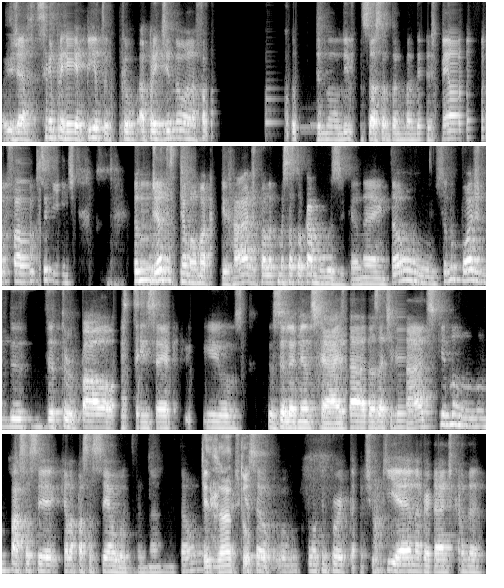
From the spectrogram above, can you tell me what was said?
eu já sempre repito, que eu aprendi no, na faculdade, no livro do Celso Antônio Bandeira de Mello, que fala o seguinte, então, não adianta você chamar uma de rádio para ela começar a tocar música, né? Então, você não pode deturpar a essência e os, os elementos reais das atividades que não, não, passa a ser que ela passa a ser a outra, né? Então, Exato. esse é um ponto importante. O que é, na verdade, cada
